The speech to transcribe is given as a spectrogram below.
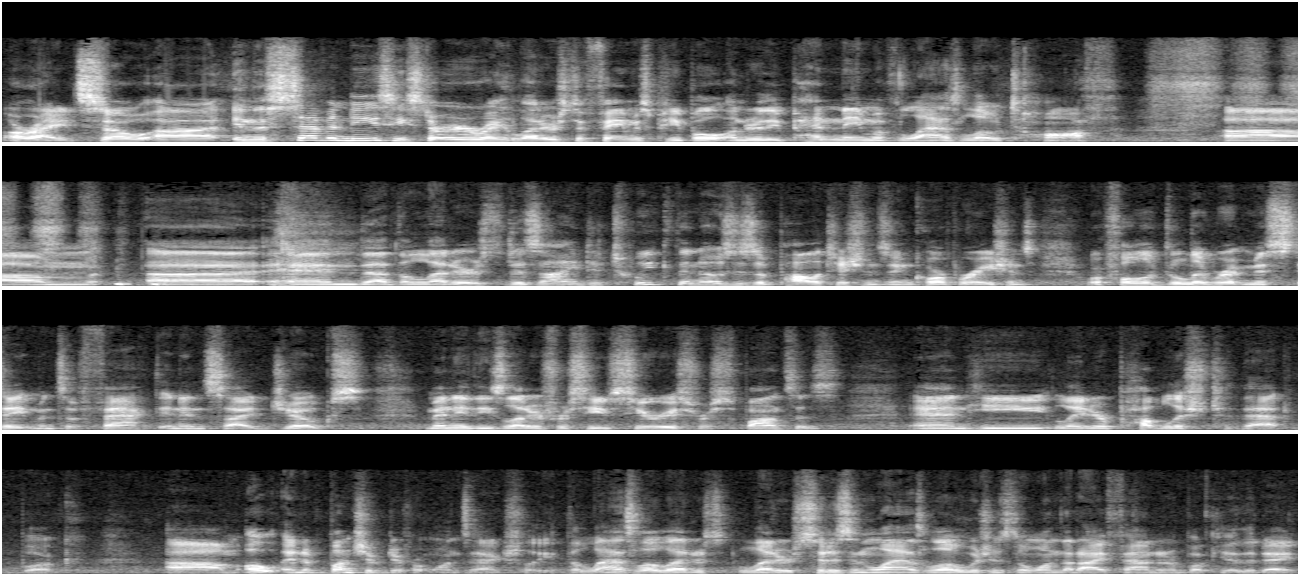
All right, so uh, in the 70s, he started to write letters to famous people under the pen name of Laszlo Toth. Um, uh, and uh, the letters, designed to tweak the noses of politicians and corporations, were full of deliberate misstatements of fact and inside jokes. Many of these letters received serious responses, and he later published that book. Um, oh, and a bunch of different ones actually. The Laszlo letters, letters, Citizen Laszlo, which is the one that I found in a book the other day,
